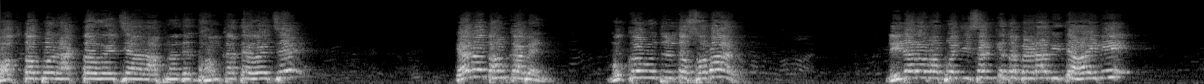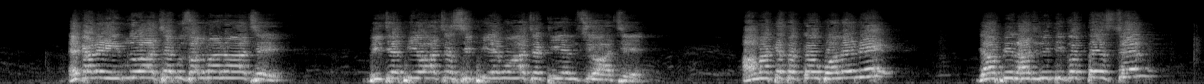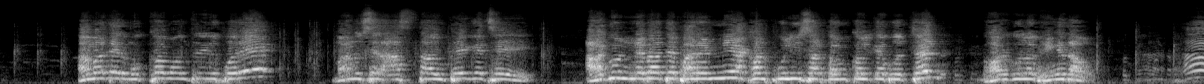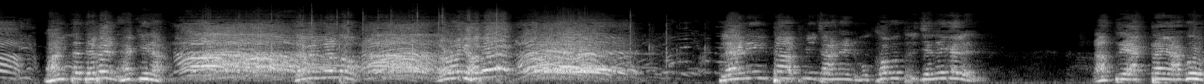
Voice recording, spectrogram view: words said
বক্তব্য রাখতে হয়েছে আর আপনাদের ধমকাতে হয়েছে? কেন ধমকাবেন? মুখ্যমন্ত্রী তো সবার। লিডার অফ অপোজিশনকে তো বেড়া দিতে হয়নি। এখানে হিন্দু আছে, মুসলমানও আছে, বিজেপিও আছে, সিপিএমও আছে, টিএমসিও আছে। আমাকে তো কেউ বলেনি যে আপনি রাজনীতি করতে এসছেন, আমাদের মুখ্যমন্ত্রীর উপরে মানুষের আস্থা উঠে গেছে। আগুন নেভাতে পারেননি, এখন পুলিশ আর দমকলকে বলছেন, ঘরগুলো ভেঙে দাও। ভাঙতে দেবেন হ্যাঁ কিনা দেবেন না তো? লড়াই হবে? প্ল্যানিংটা আপনি জানেন, মুখ্যমন্ত্রী জেনে গেলেন, রাত্রি একটায় আগুন।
